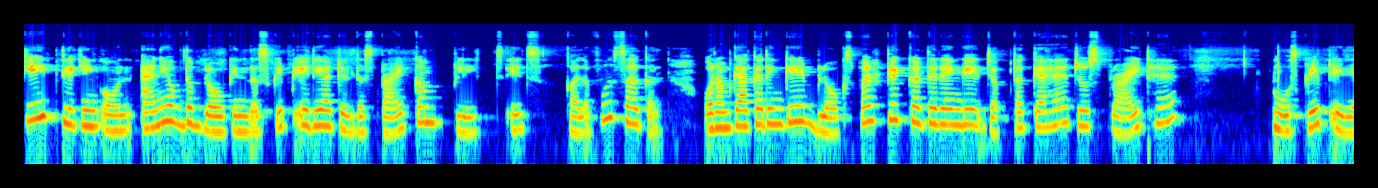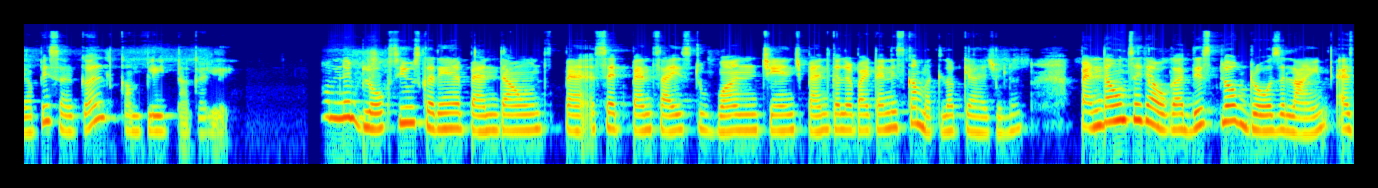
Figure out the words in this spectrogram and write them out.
keep clicking on any of the block in the script area till the sprite complete its colourful circle और हम क्या करेंगे? ब्लॉक्स पर क्लिक करते रहेंगे। जब तक क्या है? जो स्प्राइट है, वो स्क्रिप्ट एरिया पे सर्कल कंप्लीट ना कर ले। हमने ब्लॉक्स यूज़ करे हैं। Pen down set pen size to one change pen colour by ten इसका मतलब क्या है चिल्ड्रन पेन डाउन से क्या होगा? This block draws a line as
